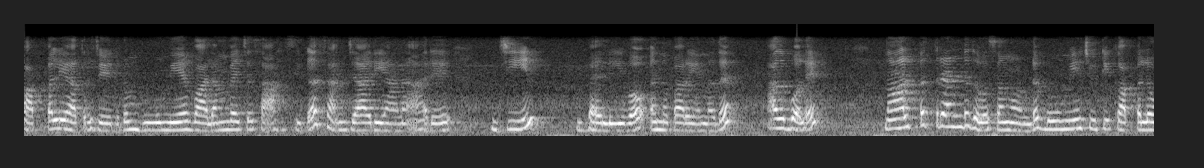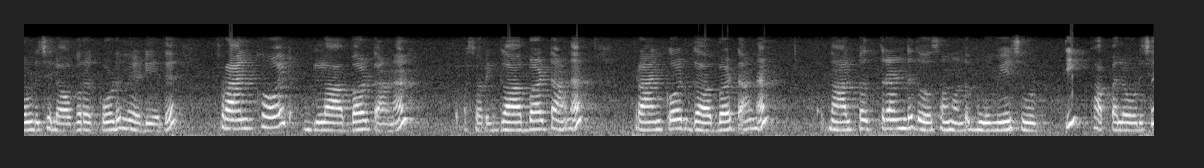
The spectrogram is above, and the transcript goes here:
കപ്പൽ യാത്ര ചെയ്തിട്ടും ഭൂമിയെ വലം വെച്ച സാഹസിക സഞ്ചാരിയാണ് ആര്? ജീൻ ബലീവോ എന്ന് പറയുന്നത്. അതുപോലെ നാൽപ്പത്തിരണ്ട് ദിവസം കൊണ്ട് ഭൂമിയെ ചുറ്റി കപ്പലോടിച്ച് ലോക റെക്കോർഡ് നേടിയത് ഫ്രാൻകോയിഡ് ഗ്ലാബർട്ട് ആണ് സോറി ഗാബർട്ട് ആണ് ഫ്രാൻകോയിഡ് ഗാബർട്ട് ആണ് നാൽപ്പത്തിരണ്ട് ദിവസം കൊണ്ട് ഭൂമിയെ ചുറ്റി കപ്പലോടിച്ച്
